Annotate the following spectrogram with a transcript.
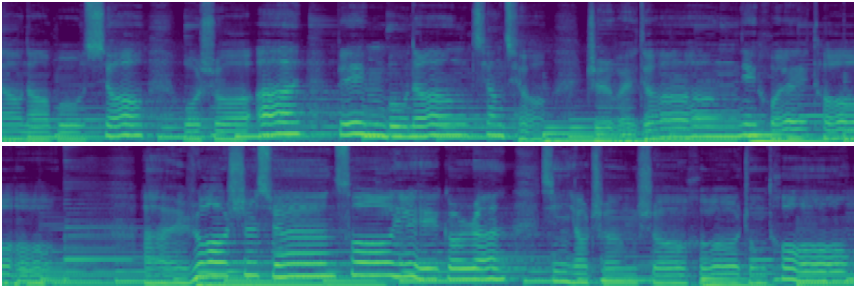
闹闹不休。我说爱并不能强求，只为等你回头。爱若是选错一个人，心要承受何种痛？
